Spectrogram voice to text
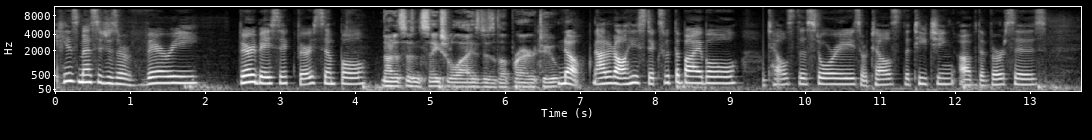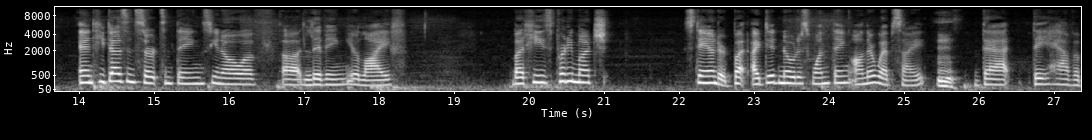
his messages are very, very basic, very simple. Not as sensationalized as the prior two. No, not at all. He sticks with the Bible, tells the stories or tells the teaching of the verses, and he does insert some things, you know, of uh, living your life. But he's pretty much standard. But I did notice one thing on their website Mm. that they have a.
